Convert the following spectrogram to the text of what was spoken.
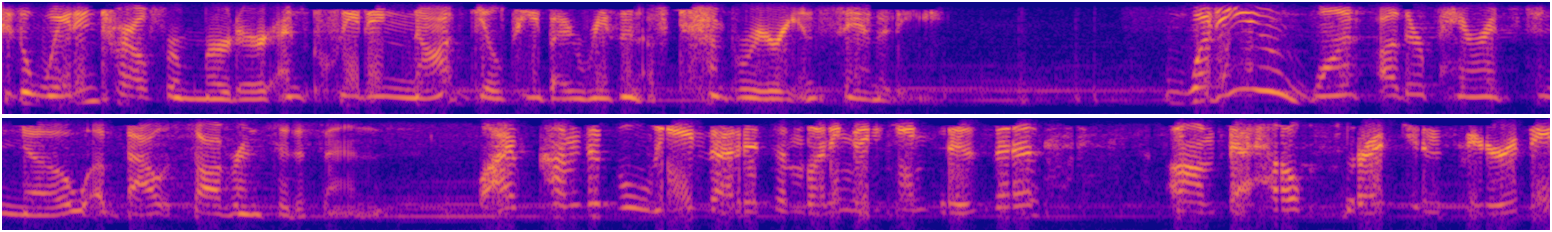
She's awaiting trial for murder and pleading not guilty by reason of temporary insanity. What do you want other parents to know about sovereign citizens? Well, I've come to believe that it's a money-making business um, that helps spread conspiracy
